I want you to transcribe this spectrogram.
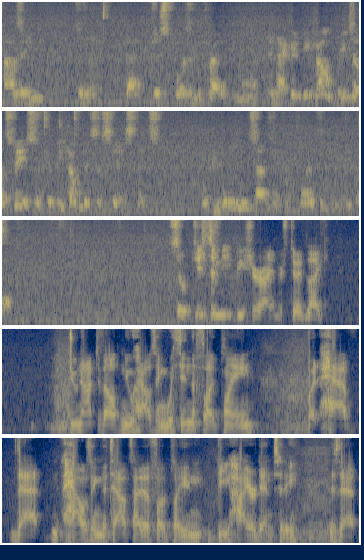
housing so that that just wasn't a threat anymore. And that could become retail space, or it could become business space that's where people who lose housing for floods and people like that. So just to be sure I understood, like, do not develop new housing within the floodplain, but have that housing that's outside of the floodplain be higher density. Is that,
